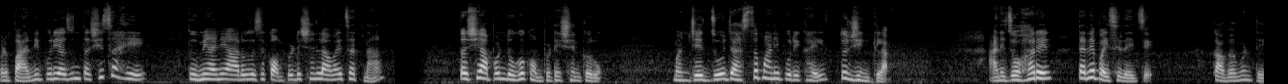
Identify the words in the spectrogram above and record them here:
पण पाणीपुरी अजून तशीच आहे. तुम्ही आणि आरो जसं कॉम्पिटिशन लावायचात ना. तशी आपण दोघं कॉम्पिटिशन करू. म्हणजे जो जास्त पाणीपुरी खाईल तो जिंकला. आणि जो हरेल त्याने पैसे द्यायचे. काव्य म्हणते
